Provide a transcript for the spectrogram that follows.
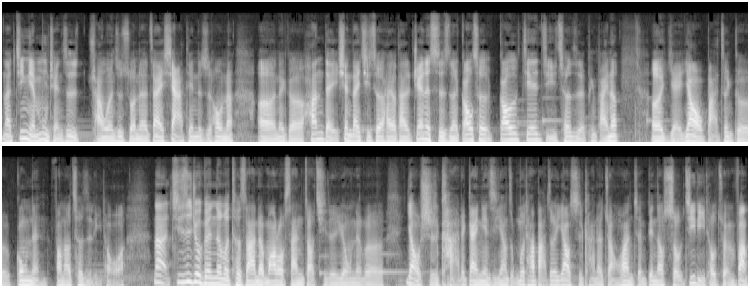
那今年目前是传闻是说呢，在夏天的时候呢，呃，那个 Hyundai 现代汽车还有它的 Genesis 呢高车高阶级车子的品牌呢，呃，也要把这个功能放到车子里头啊。那其实就跟那个特斯拉的 Model 3早期的用那个钥匙卡的概念是一样，只不过它把这个钥匙卡呢转换成变到手机里头存放，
